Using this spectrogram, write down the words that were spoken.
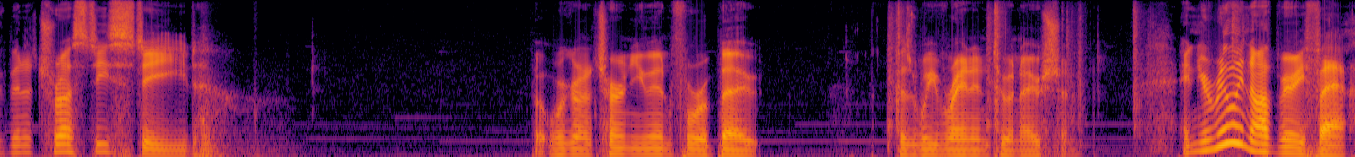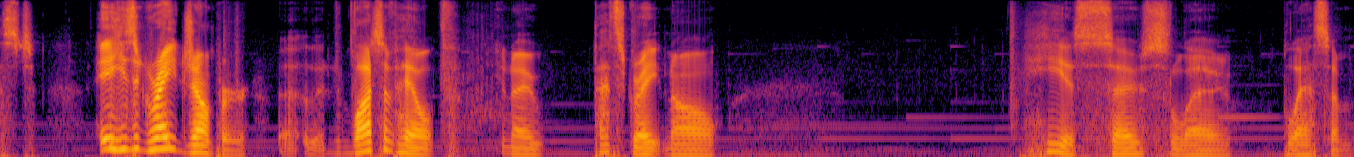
You've been a trusty steed but we're going to turn you in for a boat because we ran into an ocean. And you're really not very fast. He's a great jumper. Uh, lots of health. You know, that's great and all. He is so slow. Bless him.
